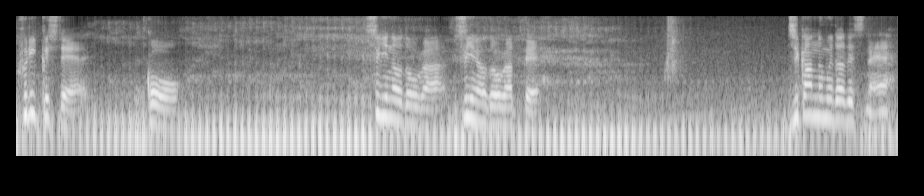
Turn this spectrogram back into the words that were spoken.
フリックしてこう次の動画次の動画って時間の無駄ですね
